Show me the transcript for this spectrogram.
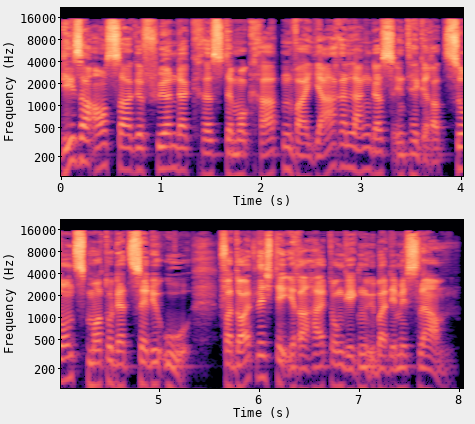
Diese Aussage führender Christdemokraten war jahrelang das Integrationsmotto der CDU, verdeutlichte ihre Haltung gegenüber dem Islam.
